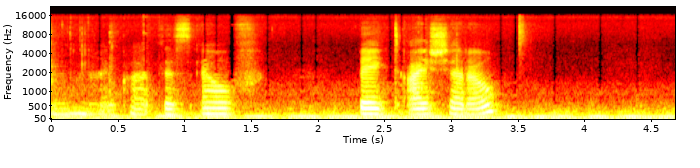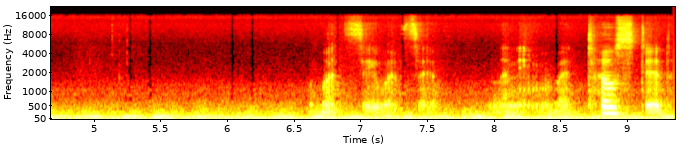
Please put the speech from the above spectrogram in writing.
And I've got this e.l.f. baked eyeshadow. Let's see, what's it? The name of it? Toasted.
